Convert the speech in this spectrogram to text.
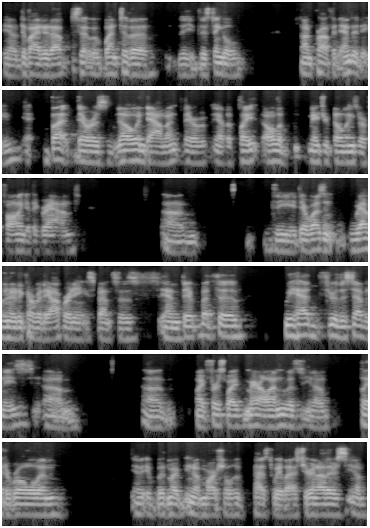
you know, divided up. So it went to the, the, the single nonprofit entity, but there was no endowment. There, you know, the place, all the major buildings were falling to the ground. Um, the, there wasn't revenue to cover the operating expenses and there, but the, we had through the seventies, um, uh, my first wife, Marilyn, was, you know, played a role in, in it with my, you know, Marshall, who passed away last year, and others, you know,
